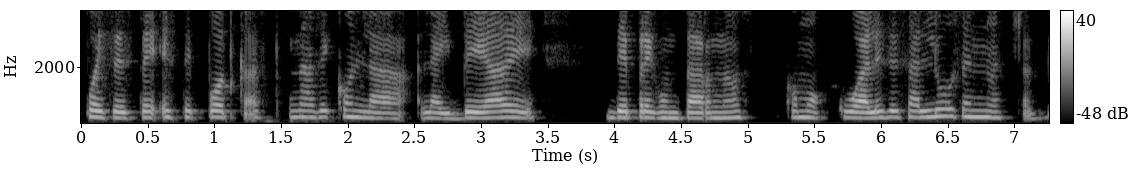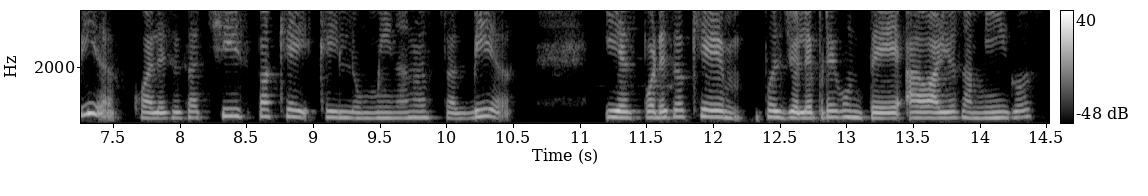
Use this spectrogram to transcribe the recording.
Pues este, este podcast nace con la, la idea de, de preguntarnos como cuál es esa luz en nuestras vidas, cuál es esa chispa que, que ilumina nuestras vidas. Y es por eso que pues yo le pregunté a varios amigos,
